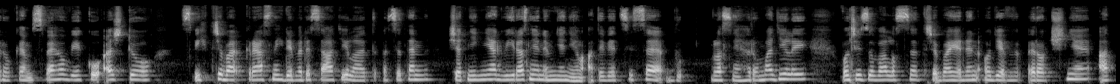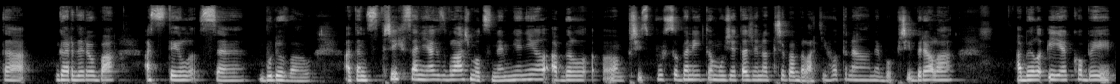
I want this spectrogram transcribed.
rokem svého věku až do svých třeba krásných 90 let se ten šatník nějak výrazně neměnil a ty věci se vlastně hromadily, pořizoval se třeba jeden oděv ročně a ta garderoba a styl se budoval. A ten střih se nějak zvlášť moc neměnil a byl uh, přizpůsobený tomu, že ta žena třeba byla těhotná nebo přibrala a byl i jakoby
